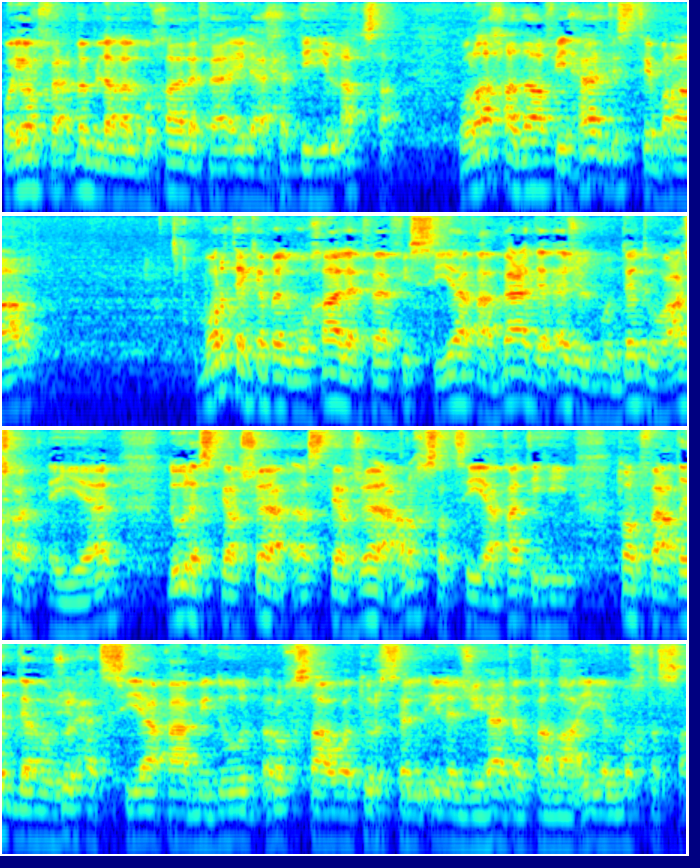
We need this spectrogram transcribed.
ويرفع مبلغ المخالفة إلى حده الأقصى. ملاحظة في حالة استمرار مرتكب المخالفة في السياقة بعد أجل مدته عشرة أيام دون استرجاع, استرجاع رخصة سياقته. ترفع ضده جلحة السياقة بدون رخصة وترسل إلى الجهات القضائية المختصة.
